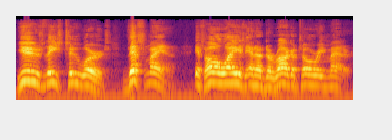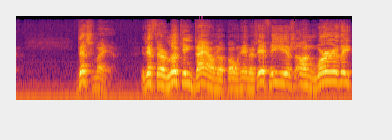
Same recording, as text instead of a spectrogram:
use these two words, this man, it's always in a derogatory manner. This man, as if they're looking down upon him, as if he is unworthy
